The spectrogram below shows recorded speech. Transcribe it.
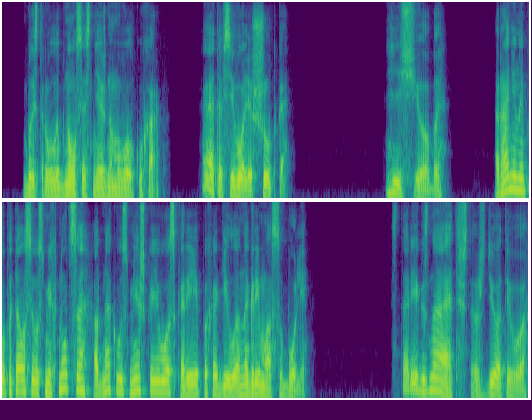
– быстро улыбнулся снежному волку Харп. «Это всего лишь шутка». «Еще бы». Раненый попытался усмехнуться, однако усмешка его скорее походила на гримасу боли. Старик знает, что ждет его,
